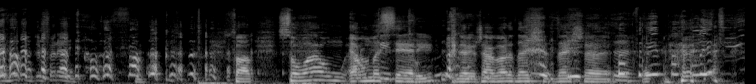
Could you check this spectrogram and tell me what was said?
é muito diferente. Fala. Só há, um, há É um uma dito. série, já agora deixa. deixa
